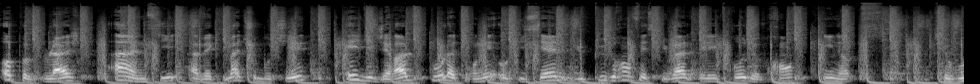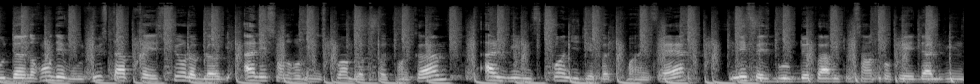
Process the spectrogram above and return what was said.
au Pop Plage à Annecy avec Mathieu Boutier et DJ Ralph pour la tournée officielle du plus grand festival électro de France, Inox. Je vous donne rendez-vous juste après sur le blog alessandrovins.blogspot.com, alvins.djpod.fr, les Facebook de Paris Toussaint Tropez d'Alvins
